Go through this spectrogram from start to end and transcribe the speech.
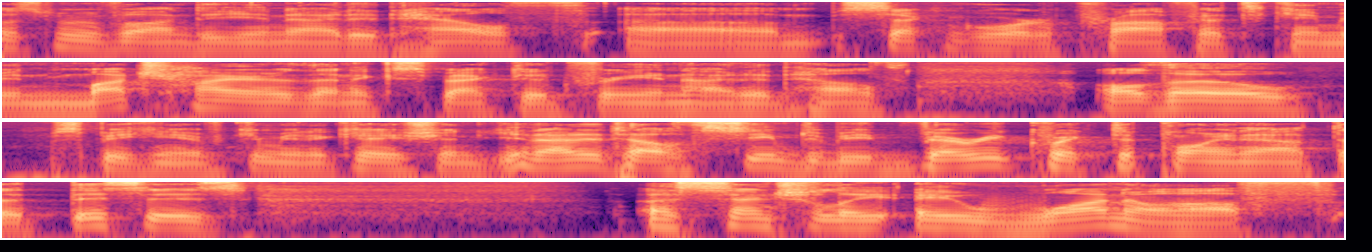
Let's move on to United Health. Um, second quarter profits came in much higher than expected for United Health. Although, speaking of communication, United Health seemed to be very quick to point out that this is essentially a one off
